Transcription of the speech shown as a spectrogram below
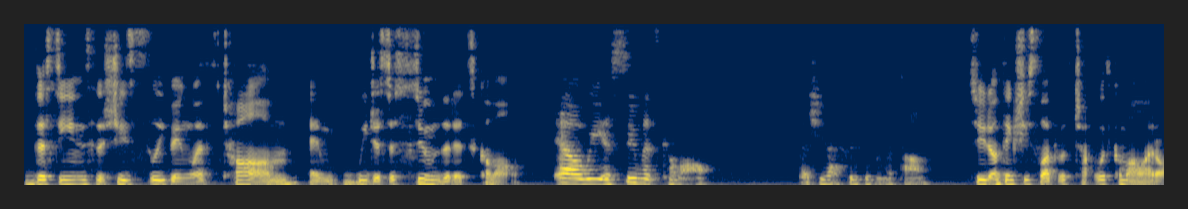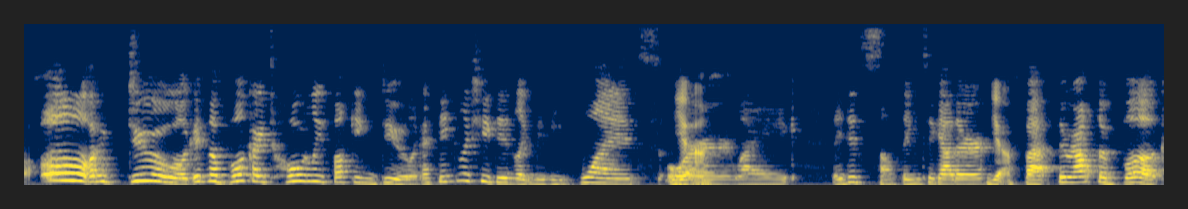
the scenes that she's sleeping with Tom, and we just assume that it's Kamal? Oh, we assume it's Kamal. That she's actually sleeping with Tom. So you don't think she slept with Tom, with Kamal at all? Oh, I do. Like in the book, I totally fucking do. Like I think like she did like maybe once, or like they did something together. Yeah. But throughout the book,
